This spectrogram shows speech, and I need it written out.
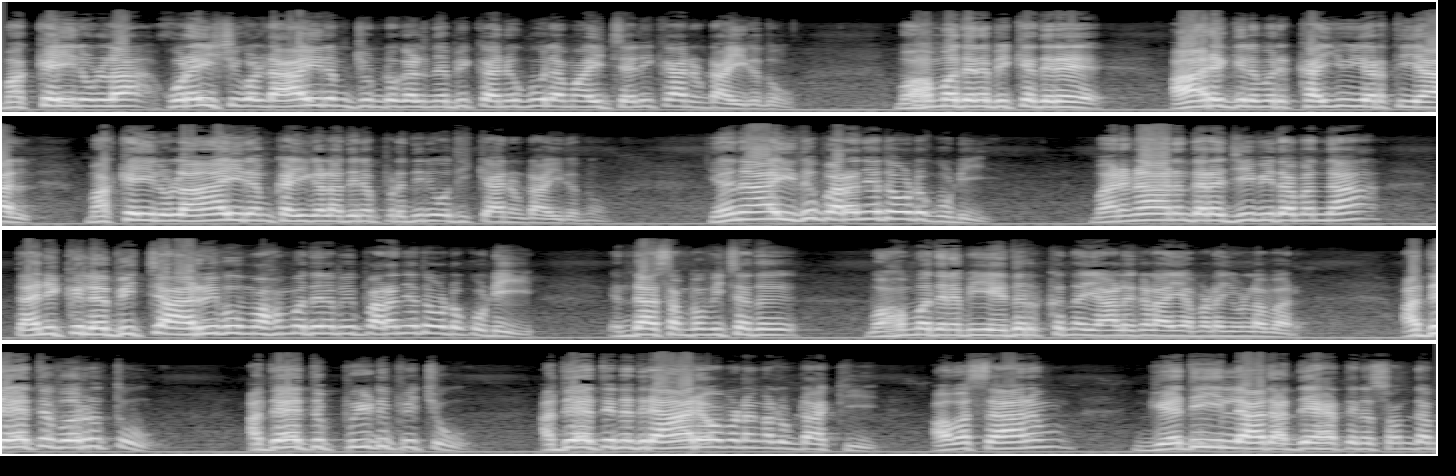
മക്കയിലുള്ള കുറേശികളുടെ ആയിരം ചുണ്ടുകൾ നബിക്ക് അനുകൂലമായി ചലിക്കാനുണ്ടായിരുന്നു. മുഹമ്മദ് നബിക്കെതിരെ ആരെങ്കിലും ഒരു കൈ ഉയർത്തിയാൽ മക്കയിലുള്ള ആയിരം കൈകൾ അതിനെ പ്രതിരോധിക്കാനുണ്ടായിരുന്നു. എന്നാൽ ഇത് പറഞ്ഞതോടുകൂടി മരണാനന്തര ജീവിതമെന്ന തനിക്ക് ലഭിച്ച അറിവ് മുഹമ്മദ് നബി പറഞ്ഞതോടുകൂടി എന്താ സംഭവിച്ചത്? മുഹമ്മദ് നബിയെ എതിർക്കുന്ന ആളുകളായി അവിടെയുള്ളവർ അദ്ദേഹത്തെ വെറുത്തു അദ്ദേഹത്തെ പീഡിപ്പിച്ചു അദ്ദേഹത്തിനെതിരെ ആരോപണങ്ങൾ ഉണ്ടാക്കി. അവസാനം ഗതിയില്ലാതെ അദ്ദേഹത്തിന് സ്വന്തം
